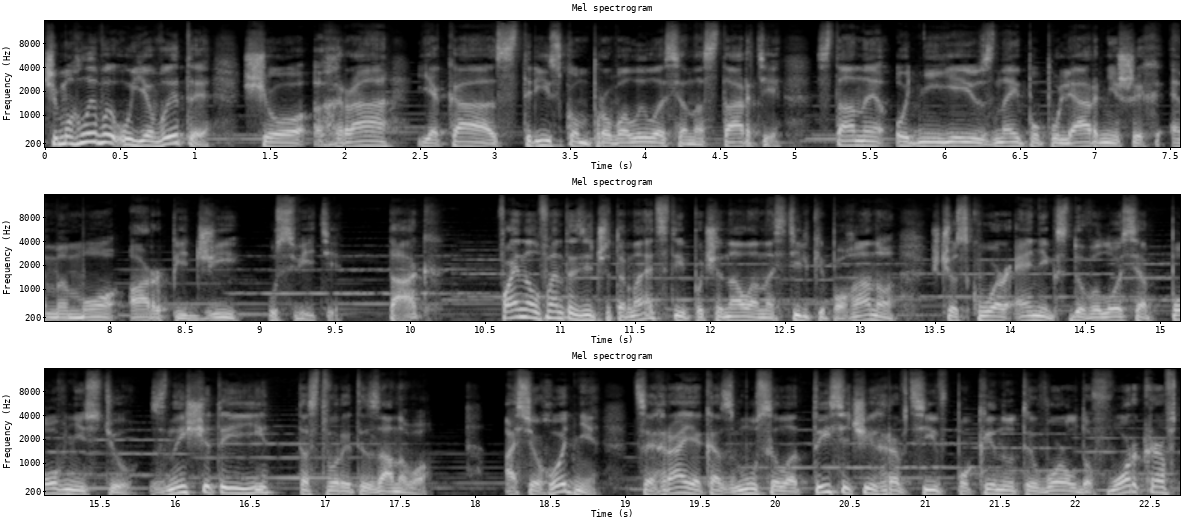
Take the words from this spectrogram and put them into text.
Чи могли ви уявити, що гра, яка з тріском провалилася на старті, стане однією з найпопулярніших MMORPG у світі? Так. Final Fantasy 14 починала настільки погано, що Square Enix довелося повністю знищити її та створити заново. А сьогодні це гра, яка змусила тисячі гравців покинути World of Warcraft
